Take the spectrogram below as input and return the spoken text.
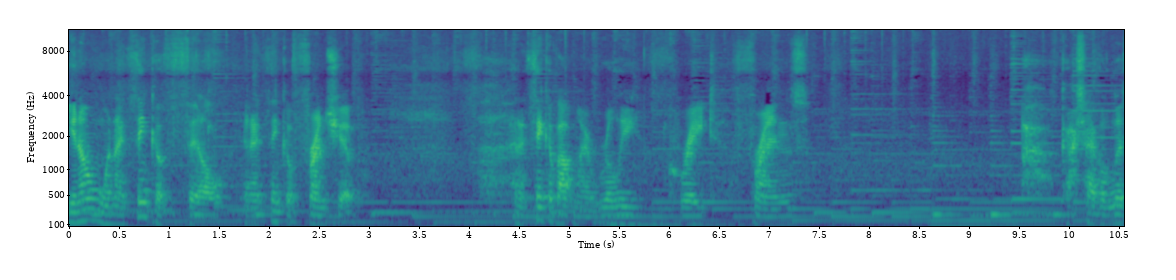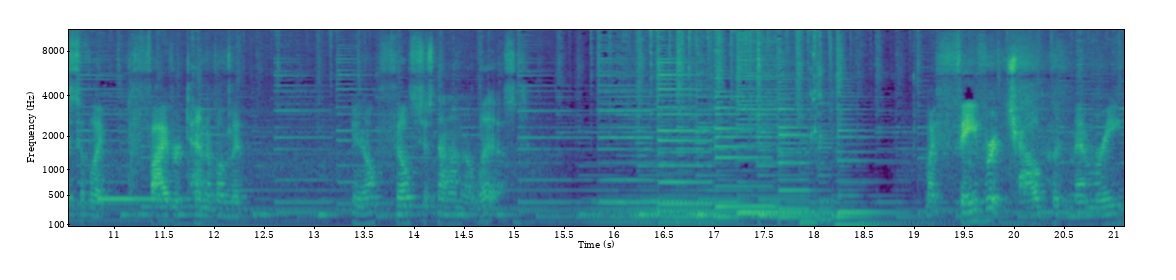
You know, when I think of Phil and I think of friendship, and I think about my really great friends, gosh, I have a list of like five or ten of them that, you know, Phil's just not on the list. My favorite childhood memory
